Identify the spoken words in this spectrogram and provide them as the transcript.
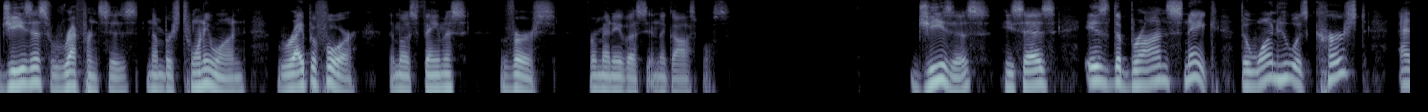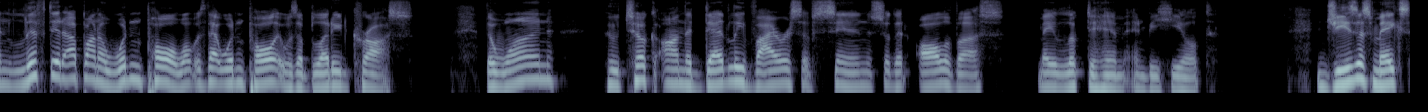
Jesus references Numbers 21 right before the most famous verse for many of us in the Gospels. Jesus, he says, is the bronze snake, the one who was cursed and lifted up on a wooden pole. What was that wooden pole? It was a bloodied cross the one who took on the deadly virus of sin so that all of us may look to him and be healed. Jesus makes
